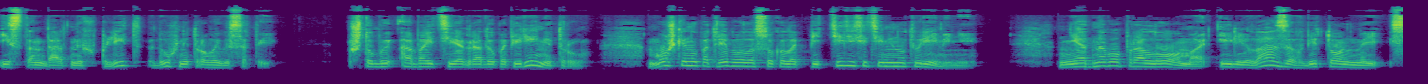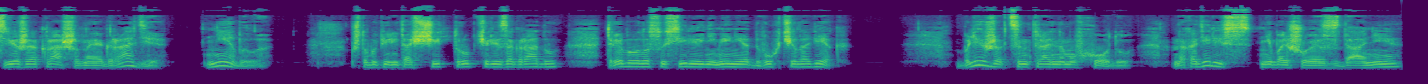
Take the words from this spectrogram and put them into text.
из стандартных плит двухметровой высоты. Чтобы обойти ограду по периметру, Мошкину потребовалось около 50 минут времени. Ни одного пролома или лаза в бетонной свежеокрашенной ограде не было. Чтобы перетащить труп через ограду, требовалось усилие не менее двух человек. Ближе к центральному входу находились небольшое здание,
